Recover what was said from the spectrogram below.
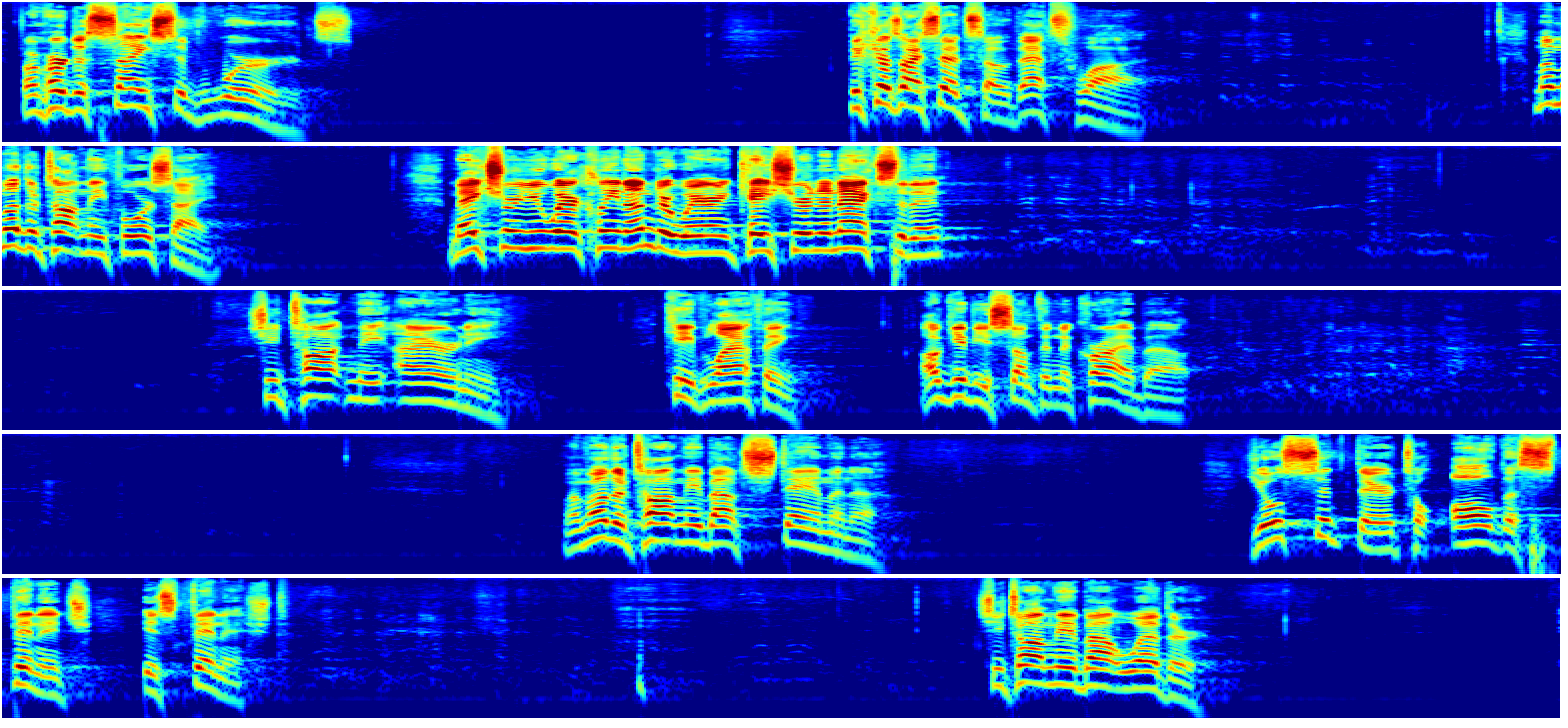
from her decisive words. Because I said so, that's why. My mother taught me foresight. Make sure you wear clean underwear in case you're in an accident. She taught me irony. Keep laughing. I'll give you something to cry about. My mother taught me about stamina. You'll sit there till all the spinach is finished. she taught me about weather.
